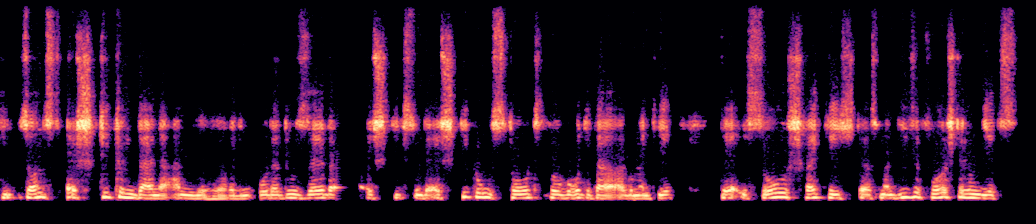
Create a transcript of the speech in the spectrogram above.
die, sonst ersticken deine Angehörigen oder du selber erstickst und der Erstickungstod, so wurde da argumentiert, der ist so schrecklich, dass man diese Vorstellung jetzt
